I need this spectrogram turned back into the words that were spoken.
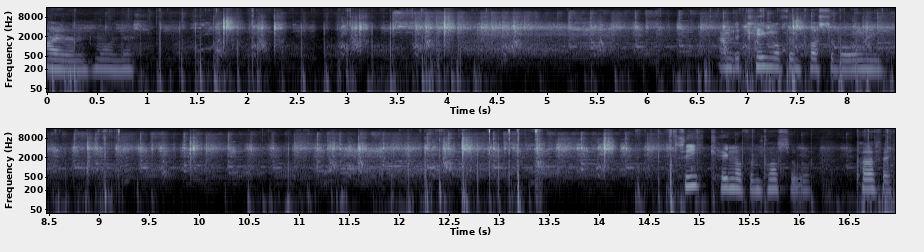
Iron, more or less. I'm the king of impossible only. See? King of Impossible. Perfect.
